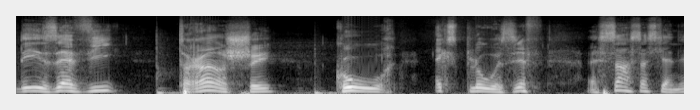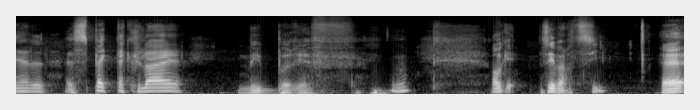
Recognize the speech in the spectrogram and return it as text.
Des avis tranchés, courts, explosifs, sensationnels, spectaculaires, mais bref. Hein? OK, c'est parti. Euh,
